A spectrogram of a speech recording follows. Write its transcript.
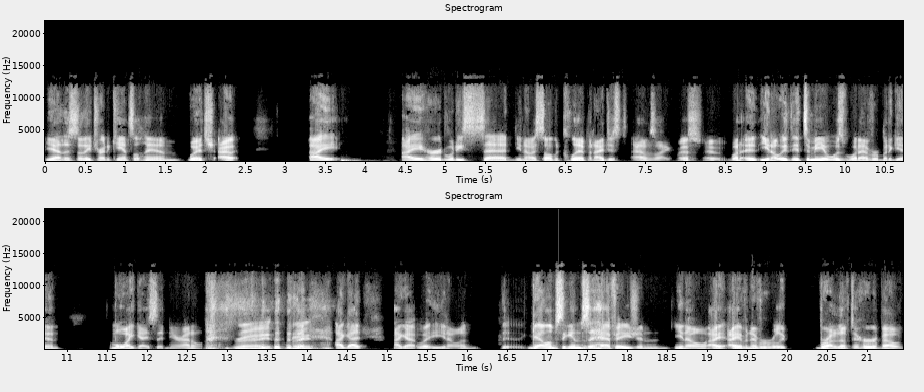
yeah, yeah so they tried to cancel him, which I I I heard what he said. You know, I saw the clip, and I just I was like, this, uh, what it, you know, it, it to me it was whatever. But again, I'm a white guy sitting here. I don't. Right. Right. I got I got what you know. I'm, gal I'm a half Asian. You know, I I haven't ever really brought it up to her about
